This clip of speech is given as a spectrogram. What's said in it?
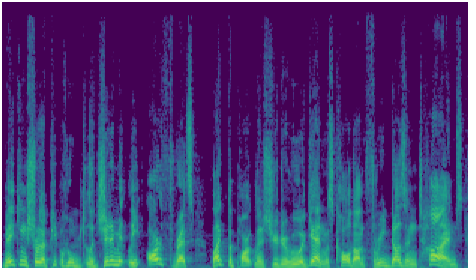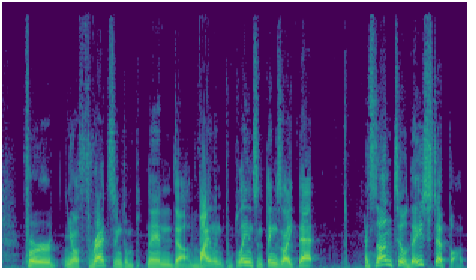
making sure that people who legitimately are threats, like the Parkland shooter, who again was called on three dozen times for you know threats and, compl- and uh, violent complaints and things like that, it's not until they step up,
